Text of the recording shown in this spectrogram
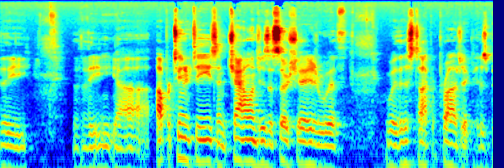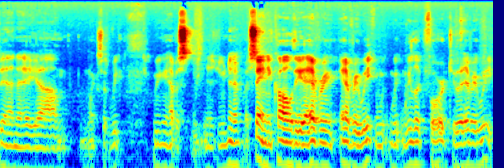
the the uh, opportunities and challenges associated with with this type of project has been a um, like I said we. We have a, you know, a standing call with you every every week, and we, we look forward to it every week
